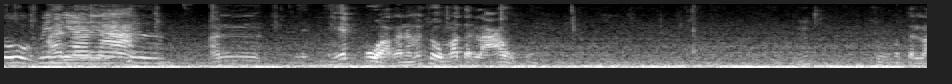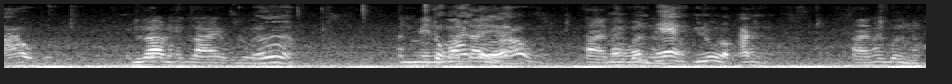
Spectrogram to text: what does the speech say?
กูไม่เนียนเลยคืออันเฮ็ดปวกอันนั้นมันส่งมาแต่ลาวส่งมาแต่ลาวอยู่ล่าในเฮดไลน์ดูเออมันเมนส่งว่ามาได้แต่ลาวถ่ายมัไม่นเบิ่งแพงกิโลละพันถ่ายไม่เบิ่งนะ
